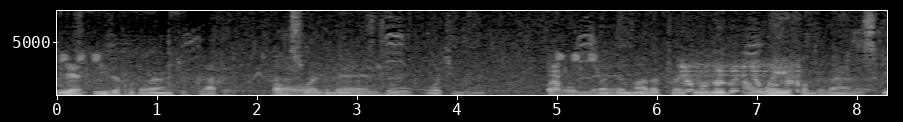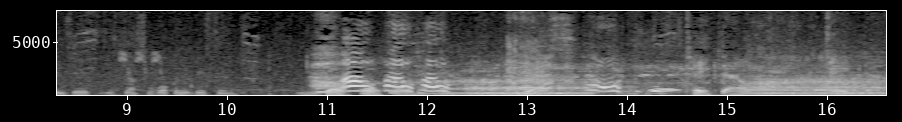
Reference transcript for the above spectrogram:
Yeah. it's easier for the lion to grab it. That's oh, why the bear man. is still watching them. Oh, but the mother tried to lead away from the lions. Can you see it? It's just walking the distance. Go, go, go. Yes. Take down. Take down.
